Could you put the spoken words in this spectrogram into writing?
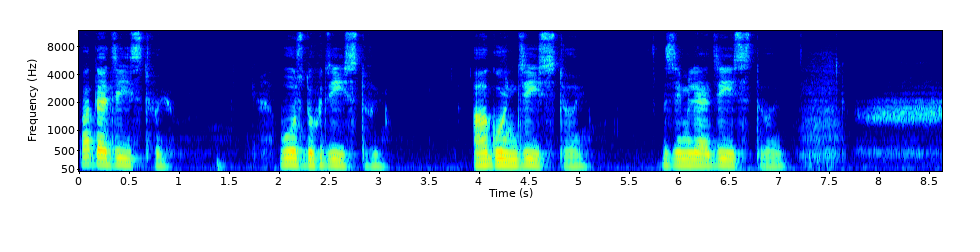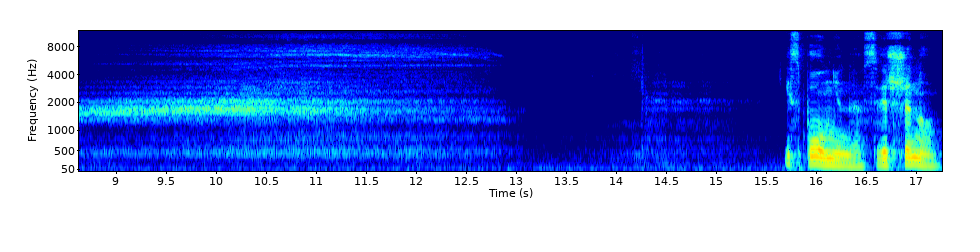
Вода, действуй. Воздух, действуй. Огонь, действуй. Земля, действуй. Исполнено, совершено.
